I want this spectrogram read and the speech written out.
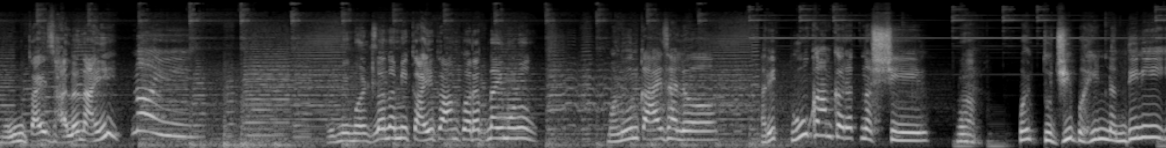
म्हणून काही झालं नाही? नाही. हो, मी म्हंटल ना मी काही काम करत नाही म्हणून. म्हणून काय झालं? अरे तू काम करत नसशील. पण तुझी बहीण नंदिनी.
